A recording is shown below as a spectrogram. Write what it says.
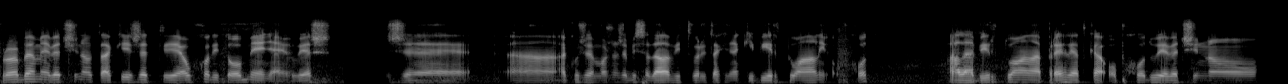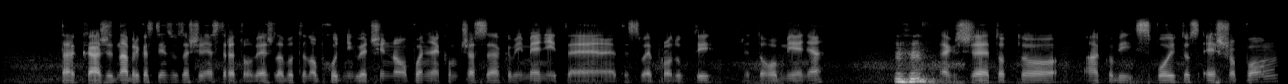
problém je väčšinou taký, že tie obchody to obmieniajú, vieš? Že a, akože možno, že by sa dala vytvoriť taký nejaký virtuálny obchod, ale virtuálna prehliadka obchodu je väčšinou taká, že napríklad s tým som sa ešte nestretol, vieš, lebo ten obchodník väčšinou po nejakom čase akoby mení tie svoje produkty, že toho mienia. Mm-hmm. Takže toto akoby spojiť to s e-shopom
